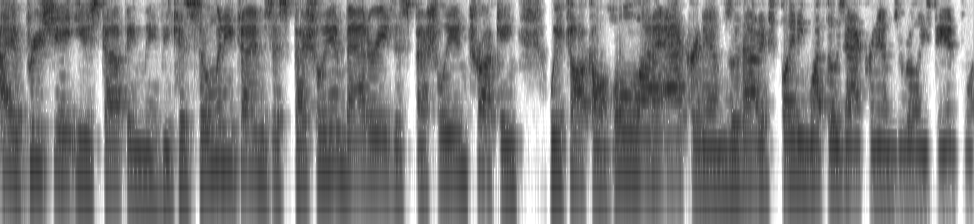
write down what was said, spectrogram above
I appreciate you stopping me because so many times, especially in batteries, especially in trucking, we talk a whole lot of acronyms without explaining what those acronyms really stand for.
